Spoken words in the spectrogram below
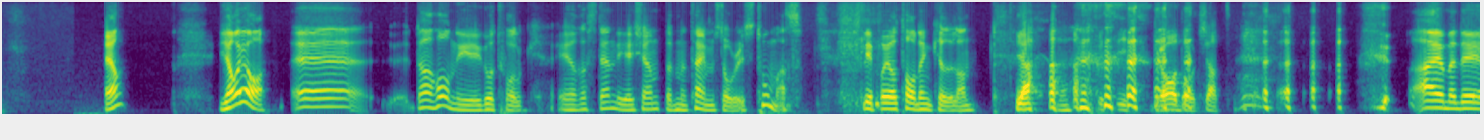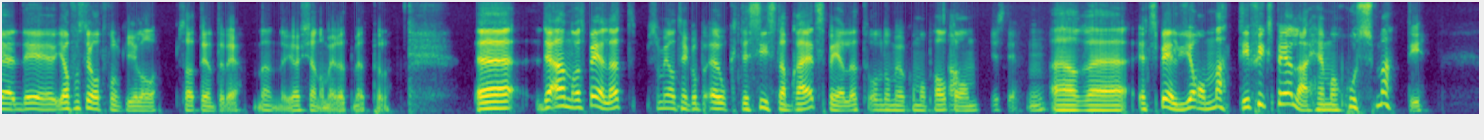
Ja. Ja, ja. Eh, där har ni gott folk. Er ständiga kämpe med time stories. Thomas. Slipper jag ta den kulan. Ja, precis. Bra dodgat. Nej, men det, det, jag förstår att folk gillar det, så att det är inte det. Men jag känner mig rätt mätt på det. Uh, det andra spelet som jag tänker på, och det sista brädspelet av de jag kommer att prata ja, om, mm. är uh, ett spel jag och Matti fick spela hemma hos Matti.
